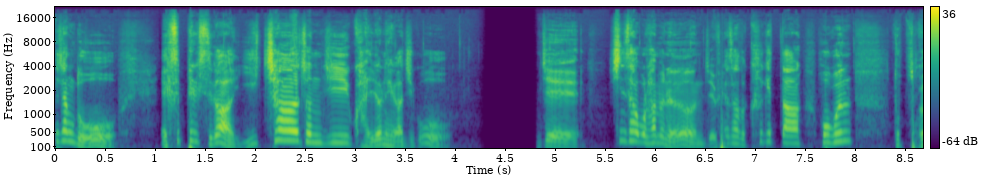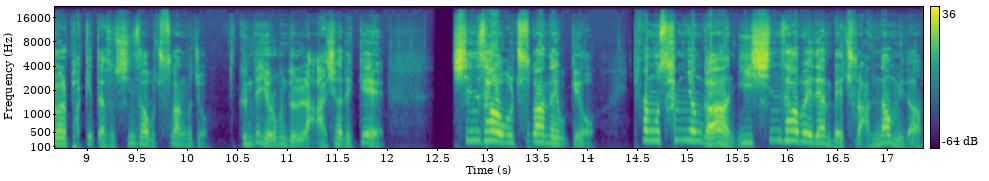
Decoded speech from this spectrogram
회장도 엑스페릭스가 2차 전지 관련해 가지고 이제 신사업을 하면은 이제 회사도 크겠다 혹은 또 부각을 받겠다 해서 신사업을 추가한 거죠. 그런데 여러분들 아셔야 될 게 신사업을 추가한다 해볼게요. 향후 3년간 이 신사업에 대한 매출 안 나옵니다.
